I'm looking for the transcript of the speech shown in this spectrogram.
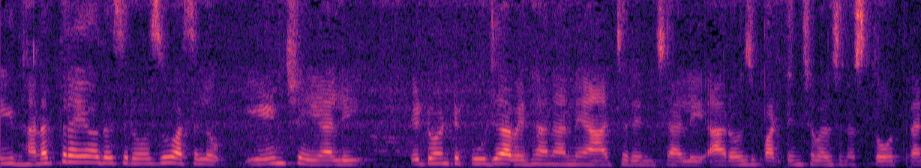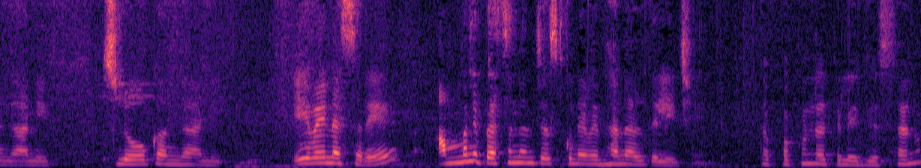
ఈ ధనత్రయోదశి రోజు అసలు ఏం చేయాలి? ఎటువంటి పూజా విధానాన్ని ఆచరించాలి? ఆ రోజు పట్టించవలసిన స్తోత్రం కానీ శ్లోకం కానీ ఏవైనా సరే అమ్మని ప్రసన్నం చేసుకునే విధానాలు తెలియచేయండి తప్పకుండా తెలియజేస్తాను.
